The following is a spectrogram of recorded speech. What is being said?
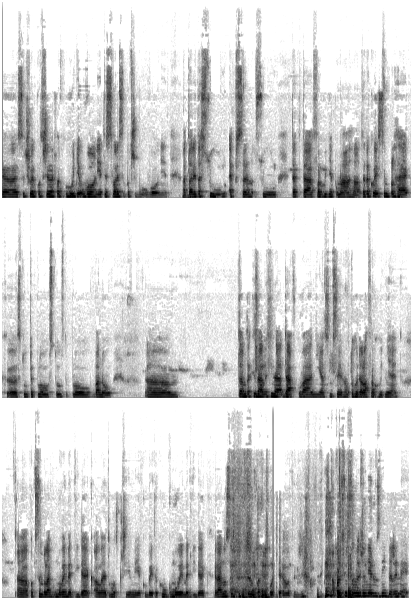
uh, se člověk potřebuje fakt hodně uvolnit, ty svaly se potřebují uvolnit. A tady ta sůl, Epsom sůl, tak ta fakt hodně pomáhá. To je takový simple hack uh, s tou teplou, s tou teplou vanou. Um, tam taky záleží na dávkování, já jsem si jednou toho dala fakt hodně. A pak jsem byla gumový medvídek, ale je to moc příjemný, jako být takový gumový medvídek. Ráno se zbudíte úplně takže... A pak jsou samozřejmě různé byliny,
